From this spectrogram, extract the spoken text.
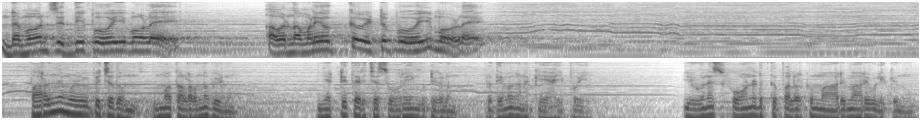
എന്റെ മോൻ സിദ്ധി പോയി മോളെ. അവർ നമ്മളെയൊക്കെ വിട്ടു പോയി മോളെ. പറഞ്ഞു മുഴുമിപ്പിച്ചതും ഉമ്മ തളർന്നു വീണു. ഞെട്ടിത്തെറിച്ച സൂറയും കുട്ടികളും പ്രതിമ കണക്കെയായിപ്പോയി. യൂനസ് ഫോണെടുത്ത് പലർക്കും മാറി മാറി വിളിക്കുന്നു.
